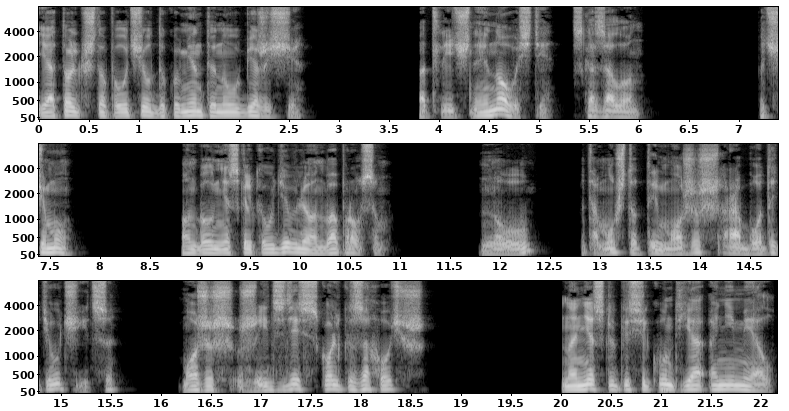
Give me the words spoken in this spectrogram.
Я только что получил документы на убежище. Отличные новости, сказал он. Почему? Он был несколько удивлен вопросом. Ну, потому что ты можешь работать и учиться. Можешь жить здесь сколько захочешь. На несколько секунд я онемел.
